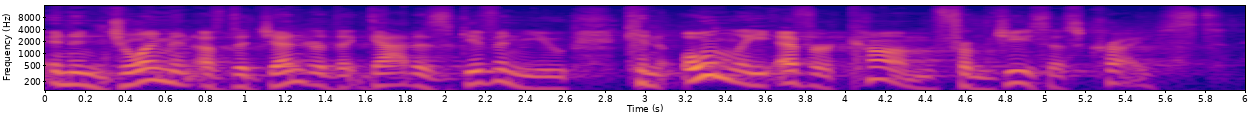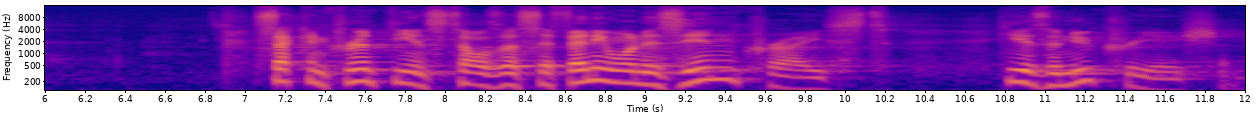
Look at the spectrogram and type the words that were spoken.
and enjoyment of the gender that God has given you can only ever come from Jesus Christ. Second Corinthians tells us if anyone is in Christ, he is a new creation.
